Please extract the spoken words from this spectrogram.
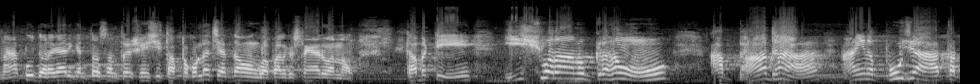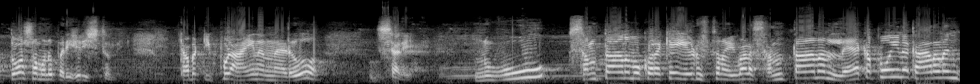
నాకు దొరగారికి ఎంతో సంతోషం వేసి తప్పకుండా చేద్దాం గోపాలకృష్ణ గారు అన్నాం. కాబట్టి ఈశ్వరానుగ్రహం ఆ బాధ ఆయన పూజ తద్దోషమును పరిహరిస్తుంది. కాబట్టి ఇప్పుడు ఆయన అన్నాడు సరే నువ్వు సంతానము కొరకే ఏడుస్తున్నావు. ఇవాళ సంతానం లేకపోయిన కారణం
